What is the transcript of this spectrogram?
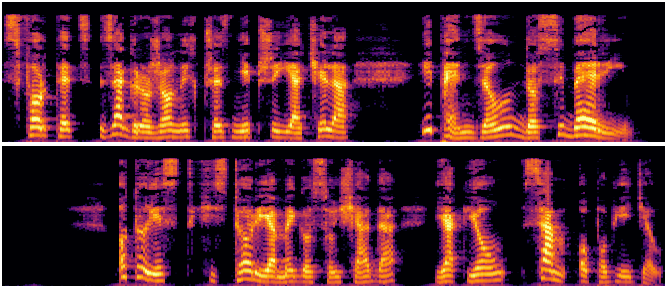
z fortec zagrożonych przez nieprzyjaciela i pędzą do Syberii. Oto jest historia mego sąsiada, jak ją sam opowiedział.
